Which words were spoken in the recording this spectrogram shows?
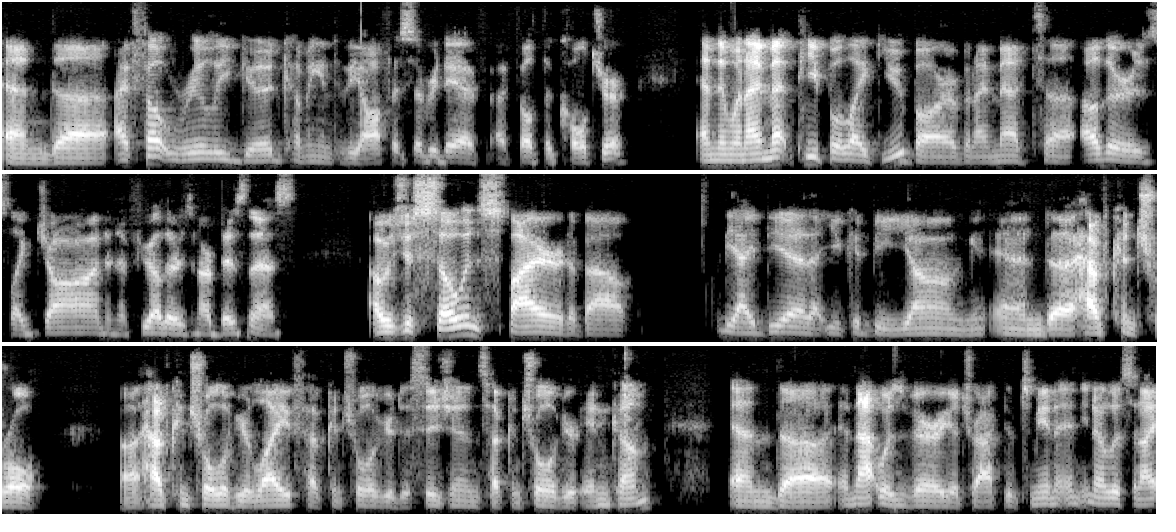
And uh, I felt really good coming into the office every day. I, I, felt the culture. And then when I met people like you, Barb, and I met uh, others like John and a few others in our business, I was just so inspired about the idea that you could be young and uh, have control uh, have control of your life, have control of your decisions, have control of your income, and uh, and that was very attractive to me. And, and you know, listen, I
